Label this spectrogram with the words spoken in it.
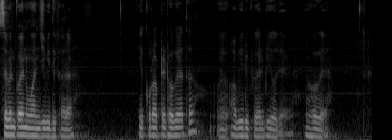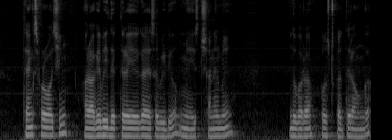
सेवन पॉइंट वन जी दिखा रहा है। ये करप्टेड हो गया था अभी रिपेयर भी हो जाएगा हो गया। थैंक्स फॉर वॉचिंग और आगे भी देखते रहिएगा ऐसा वीडियो। मैं इस चैनल में दोबारा पोस्ट करते रहूँगा।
